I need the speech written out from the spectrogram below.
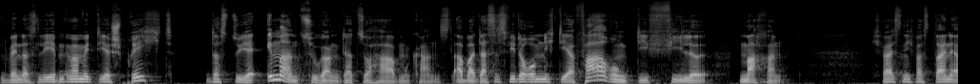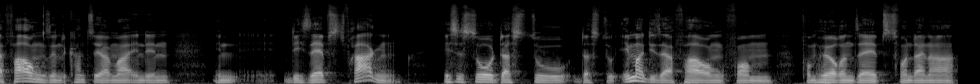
wenn das Leben immer mit dir spricht, dass du ja immer einen Zugang dazu haben kannst. Aber das ist wiederum nicht die Erfahrung, die viele machen. Ich weiß nicht, was deine Erfahrungen sind. Kannst du ja mal in den, in dich selbst fragen. Ist es so, dass du, dass du immer diese Erfahrung vom, vom höheren Selbst, von deiner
